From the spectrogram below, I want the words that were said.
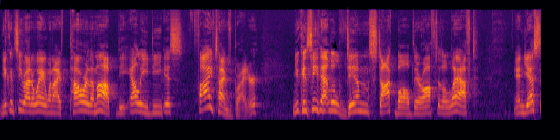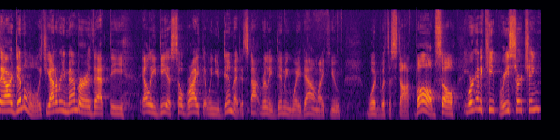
You can see right away when I power them up, the LED is five times brighter. You can see that little dim stock bulb there off to the left and yes, they are dimmable, but you got to remember that the LED is so bright that when you dim it, it's not really dimming way down like you would with a stock bulb. So we're going to keep researching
